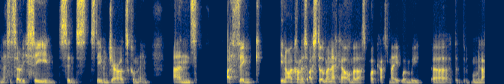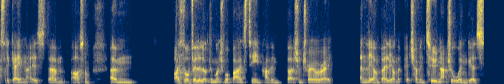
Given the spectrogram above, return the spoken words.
necessarily seen since Steven Gerrard's come in. And I think, you know, I kind of I stuck my neck out on the last podcast, mate, when we uh when we last had a game, that is um Arsenal. Um I thought Villa looked a much more balanced team having Bertrand Traore and Leon Bailey on the pitch, having two natural wingers,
